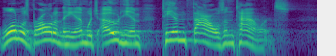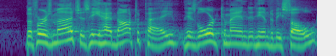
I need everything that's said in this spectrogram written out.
one was brought unto him which owed him ten thousand talents. But for as much as he had not to pay, his Lord commanded him to be sold,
